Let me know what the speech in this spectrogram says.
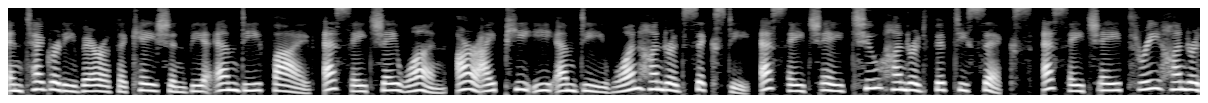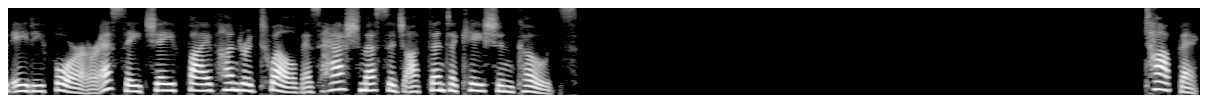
integrity verification via MD5, SHA-1, RIPEMD 160, SHA-256, SHA-384 or SHA-512 as hash message authentication codes. Topic.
